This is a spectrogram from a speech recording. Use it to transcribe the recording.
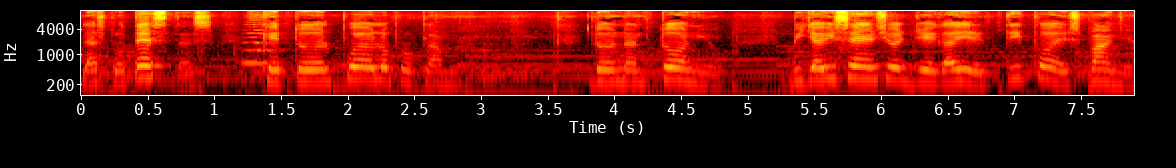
las protestas que todo el pueblo proclama. Don Antonio Villavicencio llega directico de España.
